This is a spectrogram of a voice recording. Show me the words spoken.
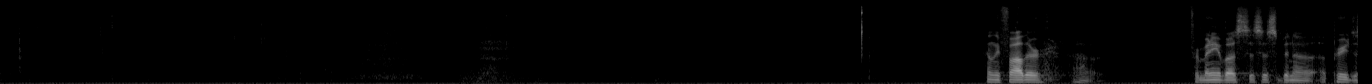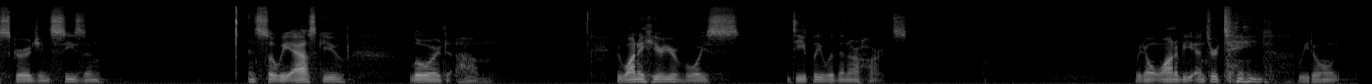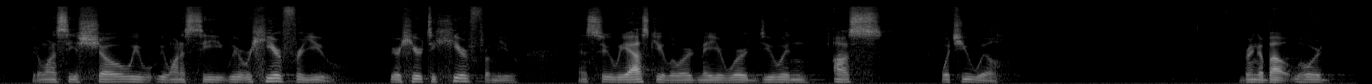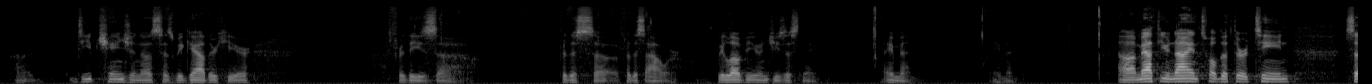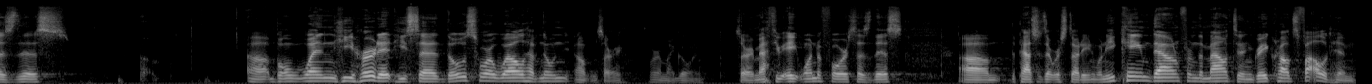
Heavenly Father, uh, for many of us, this has been a, a pretty discouraging season. And so we ask you, Lord, um, we want to hear your voice deeply within our hearts. We don't want to be entertained. We don't, we don't want to see a show. We, we want to see, we, we're here for you. We are here to hear from you. And so we ask you, Lord, may your word do in us what you will. Bring about, Lord, deep change in us as we gather here for these uh, for this uh, for this hour. We love you in Jesus' name. Amen. Amen. Uh, Matthew 9, 12 to 13 says this. Uh, but when he heard it, he said, Those who are well have no. Oh, I'm sorry. Where am I going? Sorry. Matthew 8, 1 to 4 says this. Um, the passage that we're studying. When he came down from the mountain, great crowds followed him.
